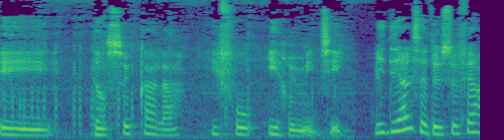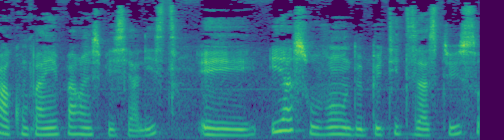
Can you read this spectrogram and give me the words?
et dans ce cas-là, il faut y remédier. L'idéal, c'est de se faire accompagner par un spécialiste et il y a souvent de petites astuces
